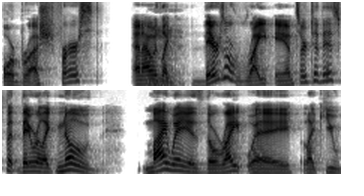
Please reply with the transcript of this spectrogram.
or brush first? And I was like, Mm. there's a right answer to this, but they were like, no, my way is the right way. Like you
